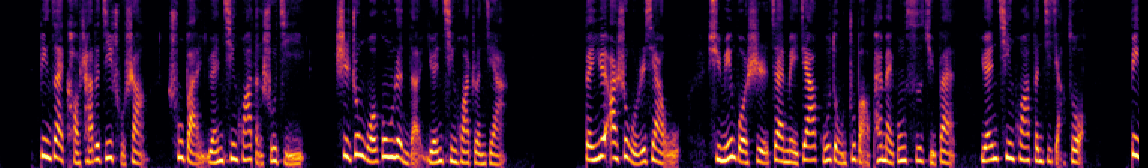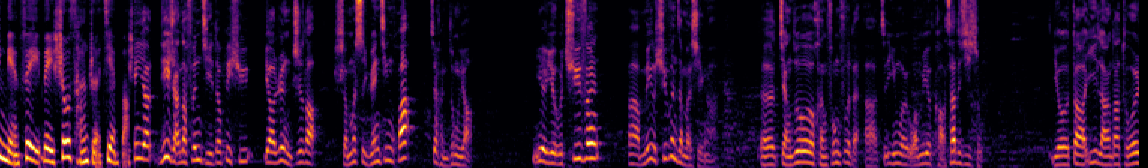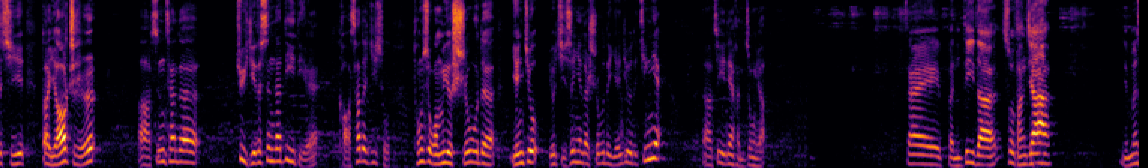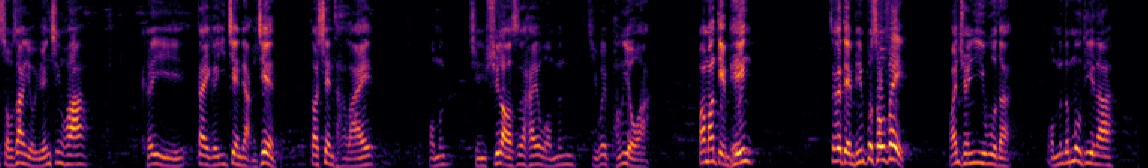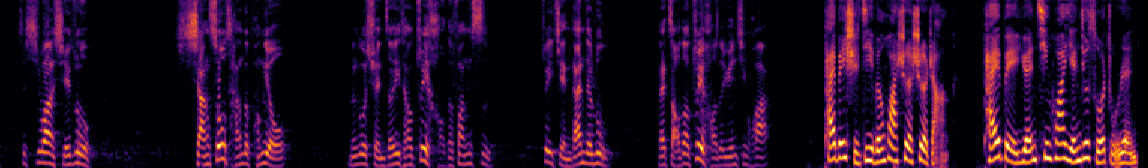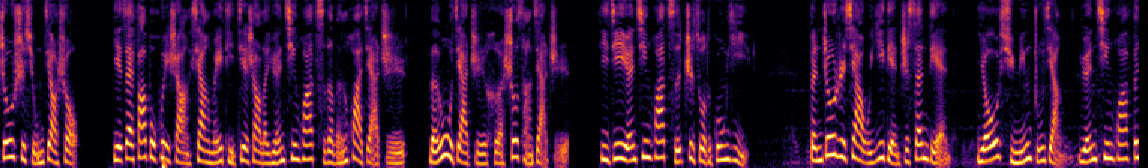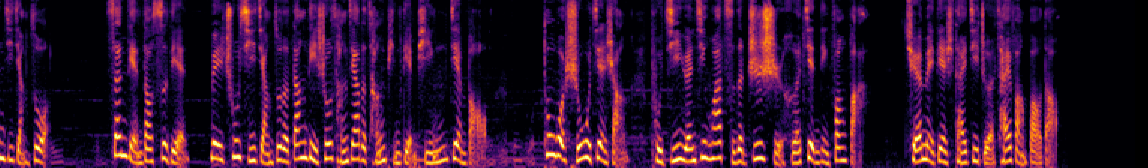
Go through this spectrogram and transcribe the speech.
并在考察的基础上出版《元青花》等书籍，是中国公认的元青花专家。本月二十五日下午，许明博士在美家古董珠宝拍卖公司举办元青花分级讲座。并免费为收藏者鉴宝。要一讲到分级，都必须要认知到什么是元青花，这很重要。你要有个区分啊，没有区分怎么行啊？呃，讲座很丰富的啊，这因为我们有考察的技术，有到伊朗、到土耳其、到窑址啊，生产的具体的生产地点考察的技术，同时我们有实物的研究，有几十年的实物的研究的经验啊，这一点很重要。在本地的收藏家。你们手上有元青花，可以带个一件两件到现场来。我们请徐老师还有我们几位朋友啊，帮忙点评。这个点评不收费，完全义务的。我们的目的呢，是希望协助想收藏的朋友，能够选择一条最好的方式、最简单的路，来找到最好的元青花。台北史记文化社社长。台北元青花研究所主任周世雄教授也在发布会上向媒体介绍了元青花瓷的文化价值、文物价值和收藏价值，以及元青花瓷制作的工艺。本周日下午一点至三点，由许明主讲元青花分级讲座；三点到四点，为出席讲座的当地收藏家的藏品点评鉴宝，通过实物鉴赏普及元青花瓷的知识和鉴定方法。全美电视台记者采访报道。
